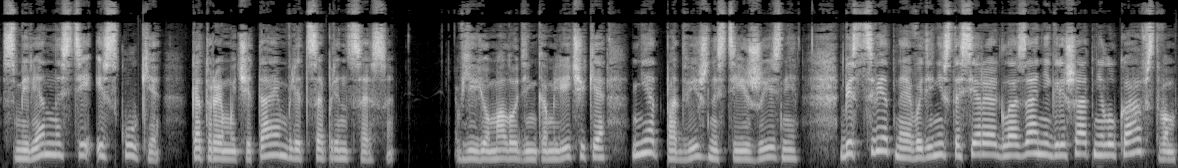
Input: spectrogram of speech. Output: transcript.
смиренности и скуки, которое мы читаем в лице принцессы. В ее молоденьком личике нет подвижности и жизни. Бесцветные водянисто-серые глаза не грешат ни лукавством,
